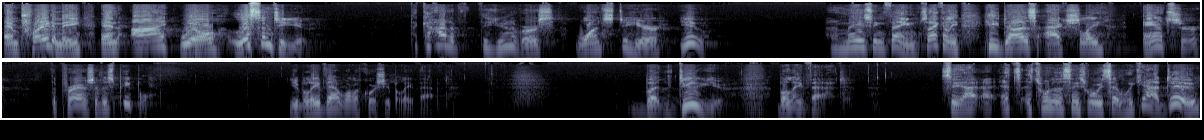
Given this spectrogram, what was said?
and pray to me, and I will listen to you. The God of the universe wants to hear you. An amazing thing. Secondly, he does actually answer the prayers of his people. You believe that? Well, of course you believe that. But do you believe that? See, I, I, it's, it's one of those things where we say, well, yeah, I do.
